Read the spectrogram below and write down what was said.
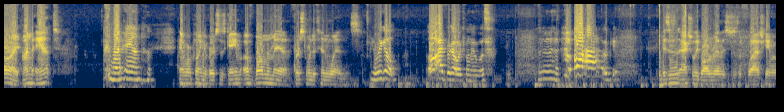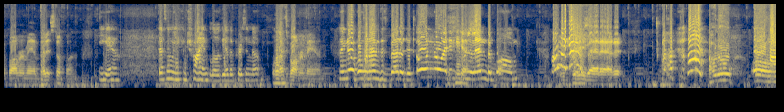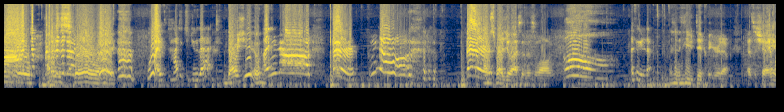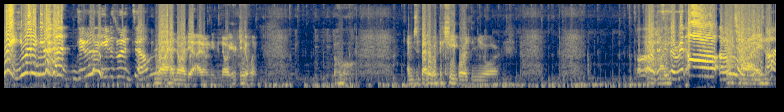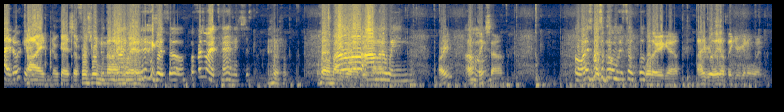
Alright, I'm Ant, and I'm Han. and we're playing a versus game of Bomberman. First one to ten wins. Here we go. Oh, I forgot which one I was. oh, ah, okay. This isn't actually Bomberman, this is just a flash game of Bomberman, but it's still fun. Yeah. Definitely when you can try and blow the other person up. Well, that's Bomberman. I know, but when I'm this bad at it. Oh no, I didn't Yeah. even land the bomb. Oh my You're pretty gosh! bad at it. Oh no! Oh, I was a square away. What? How did you do that? That was you. I know! Err! No! I'm surprised you lasted this long. Oh! I figured it out. you did figure it out. That's a shame. Wait, you didn't know how to do that? You just wouldn't tell me? No, I had no idea. I don't even know what you're doing. Oh, I'm just better with the keyboard than you are. Oh, this is a real. Oh! Oh! We tied. tied. Okay. Tied. Okay, so first one to the nine wins. I guess so. Well, first one at ten, it's just. well, might as Oh, uh, I'm nine. gonna win. Are you? I don't think Oh. so. Oh, I was about to blow myself up. Well, there you go. I really don't think you're gonna win.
